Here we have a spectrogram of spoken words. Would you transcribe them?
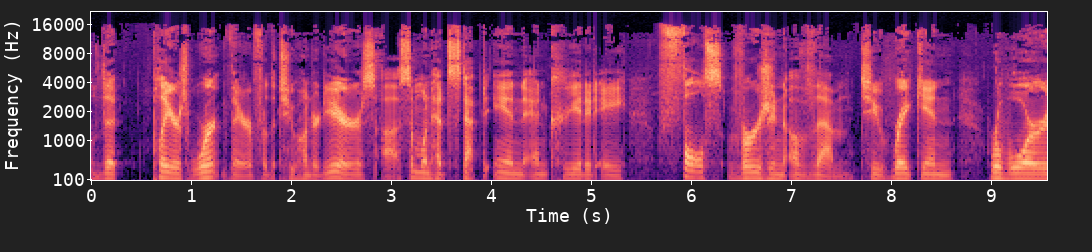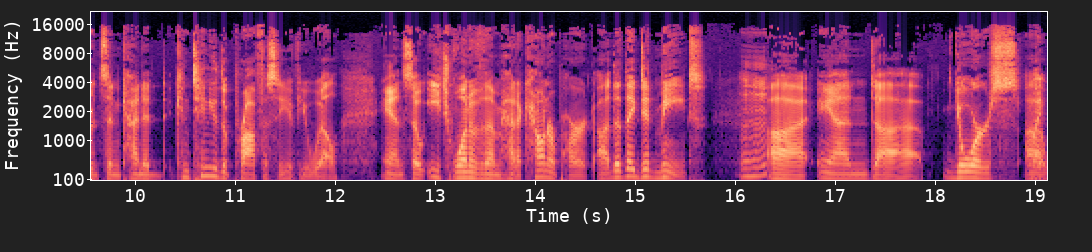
the players weren't there for the 200 years, uh, someone had stepped in and created a false version of them to rake in rewards and kind of continue the prophecy, if you will. And so each one of them had a counterpart uh, that they did meet. Uh, and uh, yours, uh, My was-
